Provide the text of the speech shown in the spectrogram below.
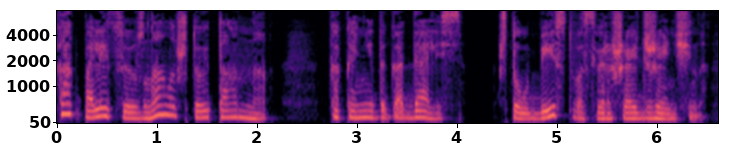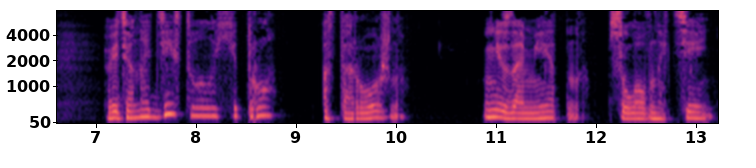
как полиция узнала, что это она, как они догадались, что убийство совершает женщина, ведь она действовала хитро, осторожно, незаметно, словно тень.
